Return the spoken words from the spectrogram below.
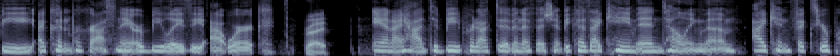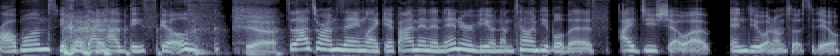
be i couldn't procrastinate or be lazy at work Right. And I had to be productive and efficient because I came in telling them I can fix your problems because I have these skills. Yeah. So that's where I'm saying, like, if I'm in an interview and I'm telling people this, I do show up and do what I'm supposed to do.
